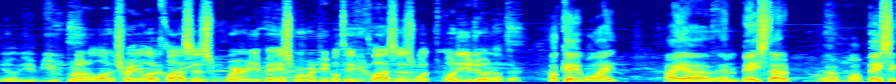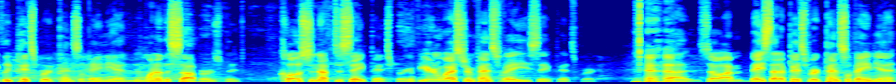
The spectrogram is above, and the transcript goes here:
you know, you, you put on a lot of training, a lot of classes. Where are you based? Where would people take your classes? What What are you doing out there? Okay, well, I I uh, am based out of uh, well, basically Pittsburgh, Pennsylvania, in one of the suburbs, but close enough to say Pittsburgh. If you're in Western Pennsylvania, you say Pittsburgh. uh, so I'm based out of Pittsburgh, Pennsylvania.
